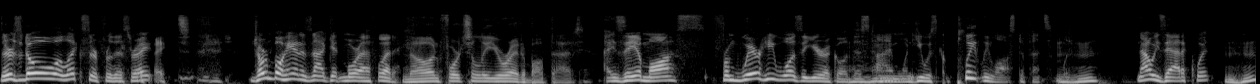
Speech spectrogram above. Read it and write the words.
There's no elixir for this, right? Right. Jordan Bohan is not getting more athletic. No, unfortunately, you're right about that. Isaiah Moss, from where he was a year ago at this Mm-hmm. time when he was completely lost defensively, now he's adequate. Mm-hmm.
